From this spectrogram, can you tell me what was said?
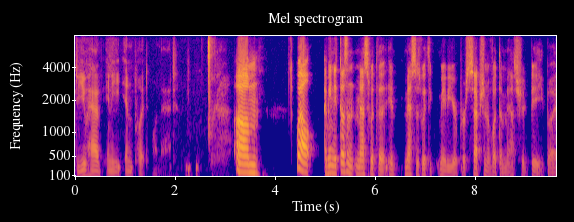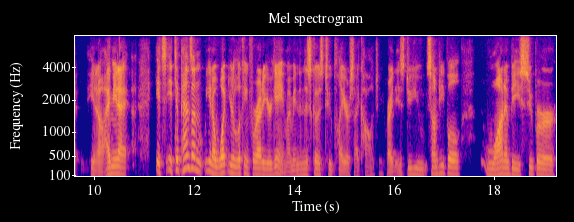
Do you have any input on that? Um, well, I mean, it doesn't mess with the, it messes with maybe your perception of what the math should be. But, you know, I mean, I, it's, it depends on, you know, what you're looking for out of your game. I mean, and this goes to player psychology, right? Is do you, some people want to be super,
